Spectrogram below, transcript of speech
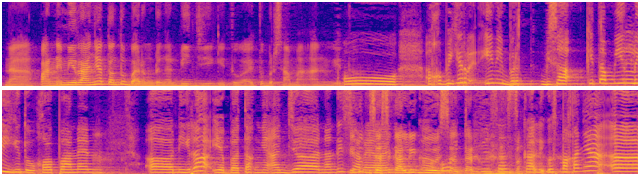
Nah, panen niranya tentu bareng dengan biji gitu, itu bersamaan gitu. Oh, aku pikir ini ber- bisa kita milih gitu. Kalau panen eh, nira ya batangnya aja, nanti Itu bisa sekaligus. Oh, antar- itu bisa sekaligus. Makanya eh,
